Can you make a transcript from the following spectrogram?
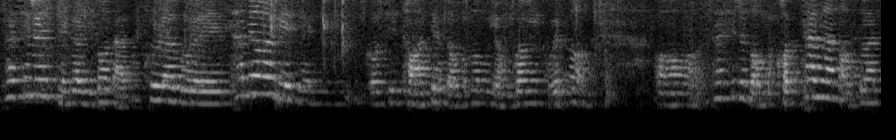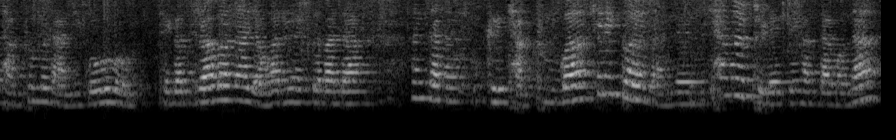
사실은 제가 이번 art collabo에 참여하게 된 것이 저한테는 너무너무 영광이고요. 어, 사실은 너무 거창한 어떠한 작품은 아니고 제가 드라마나 영화를 할 때마다 항상 그 작품과 캐릭터에 맞는 향을 블렌딩 한다거나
